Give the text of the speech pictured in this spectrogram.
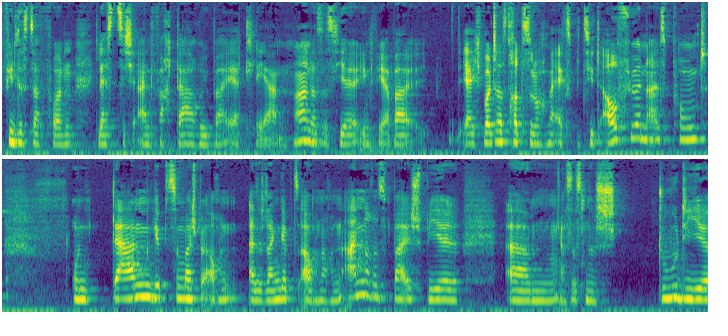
vieles davon lässt sich einfach darüber erklären. Ja? Das ist hier irgendwie, aber ja, ich wollte das trotzdem noch mal explizit aufführen als Punkt. Und dann gibt es zum Beispiel auch, ein, also dann gibt auch noch ein anderes Beispiel. Ähm, das ist eine Studie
